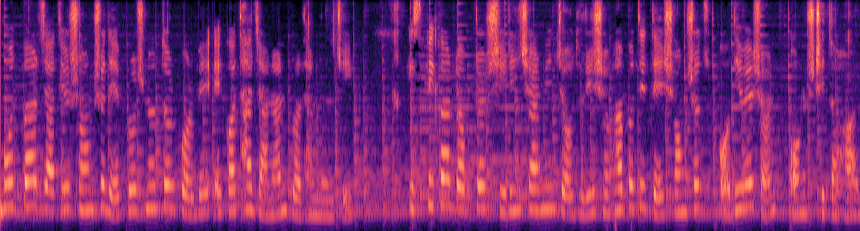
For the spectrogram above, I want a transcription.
বুধবার জাতীয় সংসদে প্রশ্নোত্তর পর্বে একথা জানান প্রধানমন্ত্রী। স্পিকার ডক্টর শিরিন শারমিন চৌধুরীর সভাপতিত্বে সংসদ অধিবেশন অনুষ্ঠিত হয়।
